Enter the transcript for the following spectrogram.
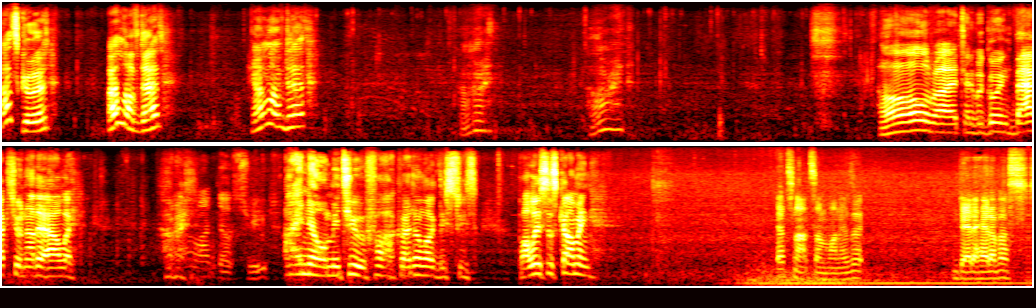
That's good. I love that. I love that. All right. All right. All right, and we're going back to another alley. All right. I like those streets. I know, me too. Fuck, I don't like these streets. Police is coming. that's not someone, is it? Dead ahead of us.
